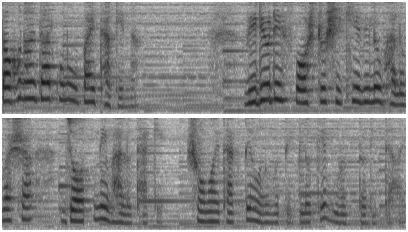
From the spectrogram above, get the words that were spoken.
তখন হয়তো আর কোনো উপায় থাকে না। ভিডিওটি স্পষ্ট শিখিয়ে দিল ভালোবাসা যত্নে ভালো থাকে। সময় থাকতে অনুভূতিগুলোকে গুরুত্ব দিতে হয়।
